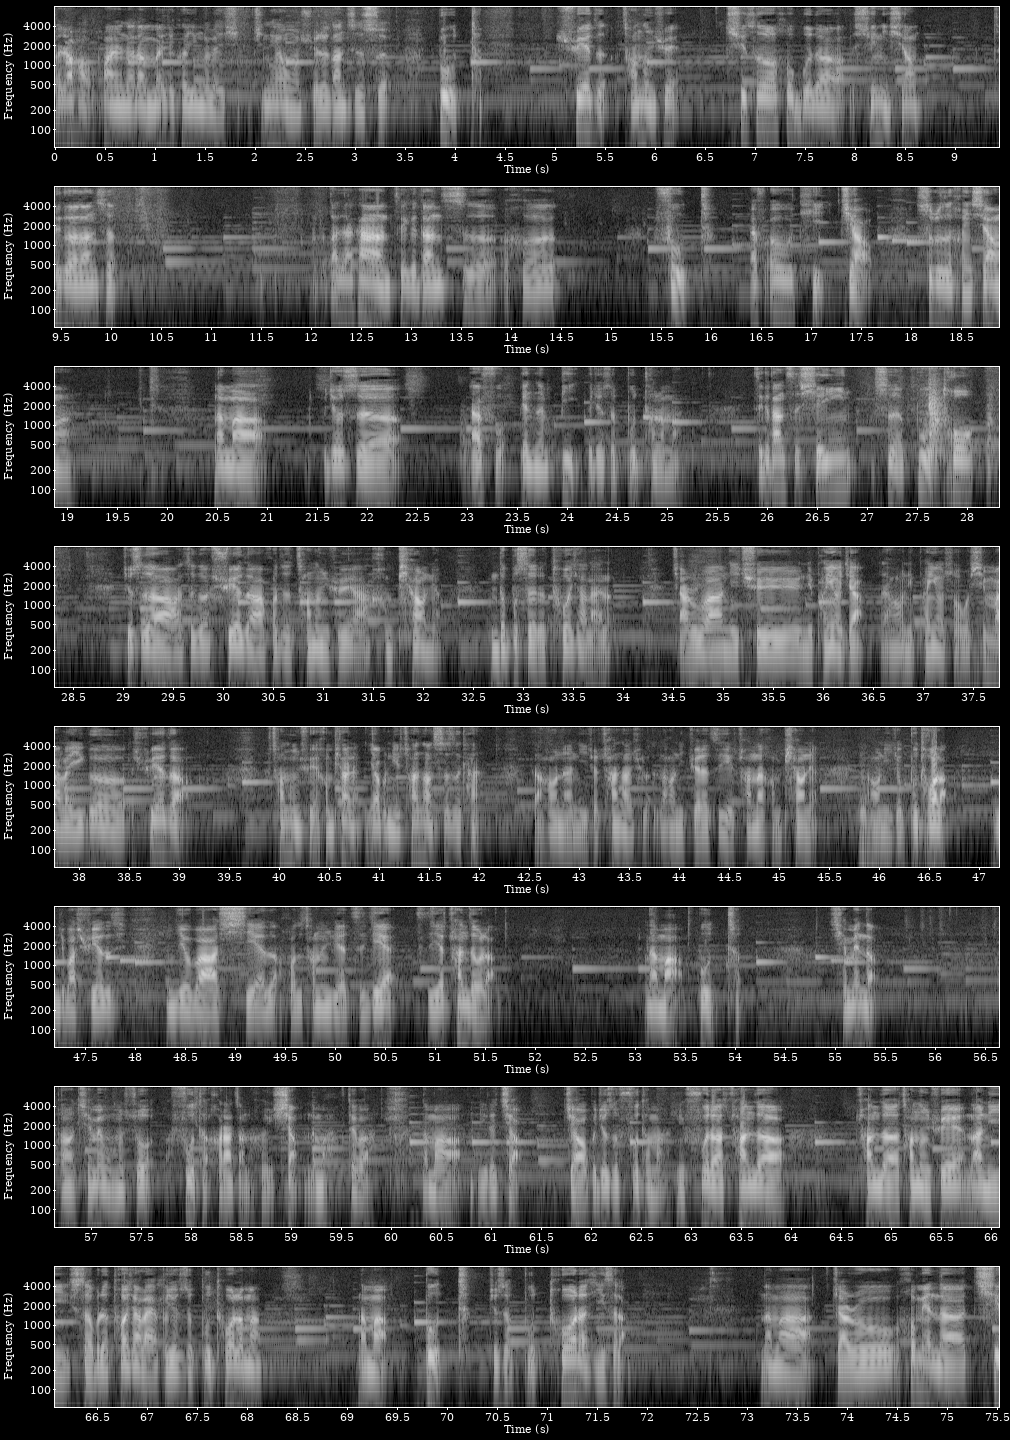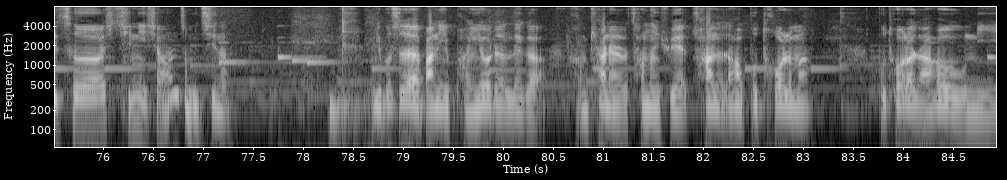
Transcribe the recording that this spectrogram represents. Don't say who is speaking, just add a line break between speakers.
大家好，欢迎来到 Magic English。今天我们学的单词是 boot，靴子、长筒靴，汽车后部的行李箱。这个单词，大家看这个单词和 foot，f-o-o-t，脚，是不是很像啊？那么不就是 f 变成 b，不就是 boot 了吗？这个单词谐音是不脱。就是啊，这个靴子啊，或者长筒靴啊，很漂亮，你都不舍得脱下来了。假如啊，你去你朋友家，然后你朋友说：“我新买了一个靴子，长筒靴很漂亮，要不你穿上试试看？”然后呢，你就穿上去了，然后你觉得自己穿的很漂亮，然后你就不脱了，你就把靴子，你就把鞋子或者长筒靴直接直接穿走了。那么 boot 前面的。啊，前面我们说 foot 和它长得很像，那么对吧？那么你的脚脚不就是 foot 吗？你 foot 穿着穿着长筒靴，那你舍不得脱下来，不就是不脱了吗？那么 boot 就是不脱的意思了。那么假如后面的汽车行李箱怎么记呢？你不是把你朋友的那个很漂亮的长筒靴穿着，然后不脱了吗？不脱了，然后你，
